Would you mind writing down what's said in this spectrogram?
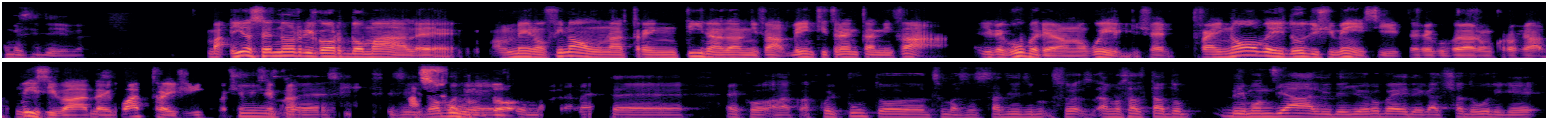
come si deve. Ma io se non ricordo male, almeno fino a una trentina d'anni fa, 20-30 anni fa, i recuperi erano quelli, cioè tra i 9 e i 12 mesi per recuperare un crociato. Qui si va dai 4 ai 5, cioè 5 mi sembra sì, sì, sì. assurdo. Che, insomma, veramente, ecco, a, a, quel punto insomma, sono stati, so, hanno saltato dei mondiali, degli europei, dei calciatori che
